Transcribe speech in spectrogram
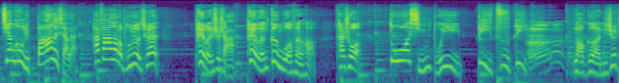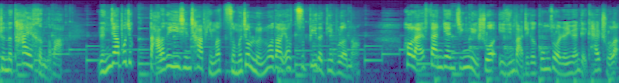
监控里扒了下来，还发到了朋友圈。配文是啥？配文更过分哈，他说：“多行不义必自毙。”老哥，你这真的太狠了吧？人家不就打了个一星差评吗？怎么就沦落到要自闭的地步了呢？后来饭店经理说已经把这个工作人员给开除了，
